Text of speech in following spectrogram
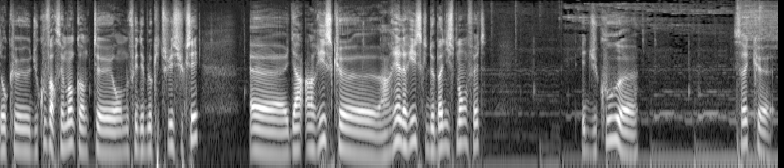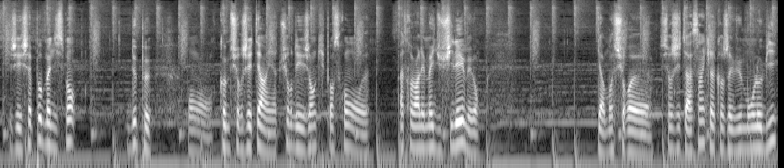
Donc euh, du coup forcément quand on nous fait débloquer tous les succès, euh, il y a un risque, euh, un réel risque de bannissement en fait. Et du coup, euh, c'est vrai que j'ai échappé au bannissement de peu. Bon, comme sur GTA, il y a toujours des gens qui penseront à travers les mailles du filet, mais bon. Regarde, moi sur, sur GTA 5, quand j'avais vu mon lobby,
